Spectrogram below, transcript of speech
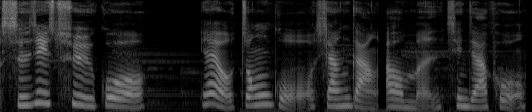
实际去过应该有中国、香港、澳门、新加坡。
